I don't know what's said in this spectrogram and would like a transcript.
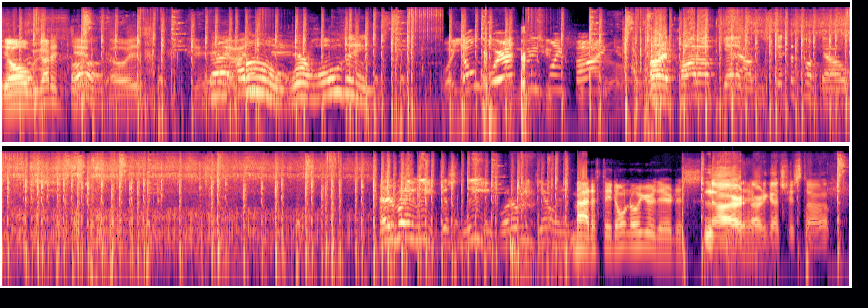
Yo, we got a dip, Fuck. Oh, boys. Damn. Oh, we're holding. Why you No, we're at 3.5. Alright, pot up. Get out. Just get the fuck out. Everybody leave. Just leave. What are we doing? Matt, if they don't know you're there, just. No, I, I already got chased out.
